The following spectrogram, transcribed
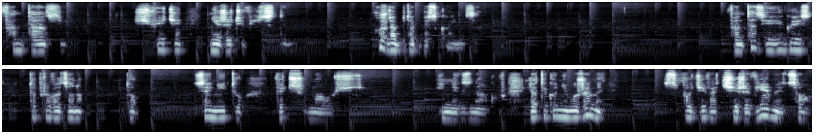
fantazji, w świecie nierzeczywistym. Można by tak bez końca. Fantazja jego jest doprowadzona do zenitu wytrzymałości innych znaków. Dlatego nie możemy spodziewać się, że wiemy co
